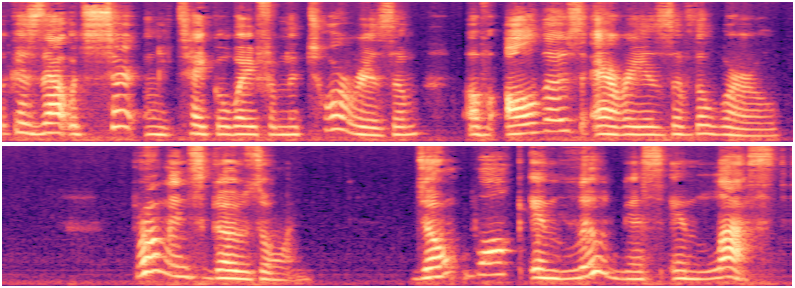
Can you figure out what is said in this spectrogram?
because that would certainly take away from the tourism of all those areas of the world. Romans goes on. Don't walk in lewdness and lust,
